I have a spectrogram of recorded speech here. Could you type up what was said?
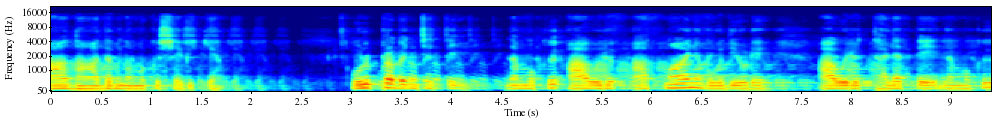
ആ നാദം നമുക്ക് ശ്രവിക്കാം. ഉൾപ്രപഞ്ചത്തിൽ നമുക്ക് ആ ഒരു ആത്മാനുഭൂതിയുടെ ആ ഒരു തലത്തെ നമുക്ക്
